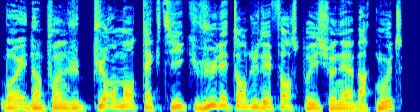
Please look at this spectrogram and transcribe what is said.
Bon, et d'un point de vue purement tactique, vu l'étendue des forces positionnées à Bakhmut,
